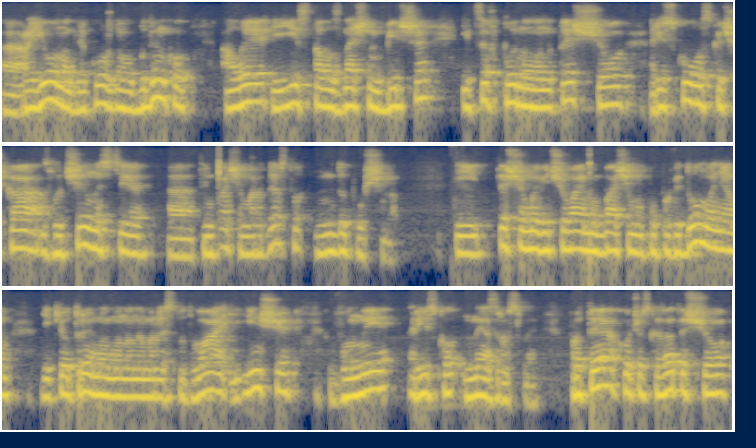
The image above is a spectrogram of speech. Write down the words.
району, для кожного будинку. Але її стало значно більше, і це вплинуло на те, що різкого скачка злочинності, е, тим паче мародерства, не допущено. І те, що ми відчуваємо, бачимо по повідомленням, які отримуємо на номери 102 і інші, вони різко не зросли. Проте хочу сказати, що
